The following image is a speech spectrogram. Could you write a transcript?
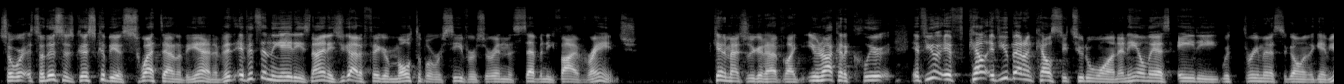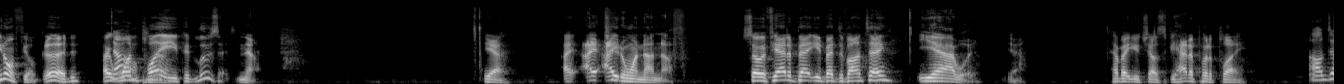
So we're so this is this could be a sweat down at the end. If it, if it's in the 80s, 90s, you got to figure multiple receivers are in the 75 range. I can't imagine you're going to have like you're not going to clear if you if Kel, if you bet on Kelce two to one and he only has 80 with three minutes to go in the game, you don't feel good. Like No. one play, No. you could lose it. No. Yeah, I I, Two I to one, not enough. so if you had to bet, you'd bet DeVonta. Yeah, I would. Yeah. How about you, Chelsea? If you had to put a play, I'll do.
